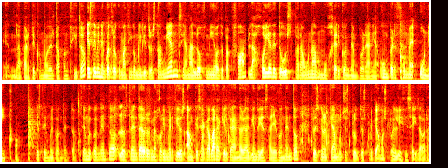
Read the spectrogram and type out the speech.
en la parte como del taponcito. Este viene en 4,5 mililitros también, se llama Love Me of the Parfum. La joya de Toast para una mujer contemporánea, un perfume único. Estoy muy contento. Estoy muy contento. Los 30 euros mejor invertidos, aunque se acabara aquí el calendario de Adviento ya estaría contento, pero es que nos quedan muchos productos porque vamos por el 16 ahora.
